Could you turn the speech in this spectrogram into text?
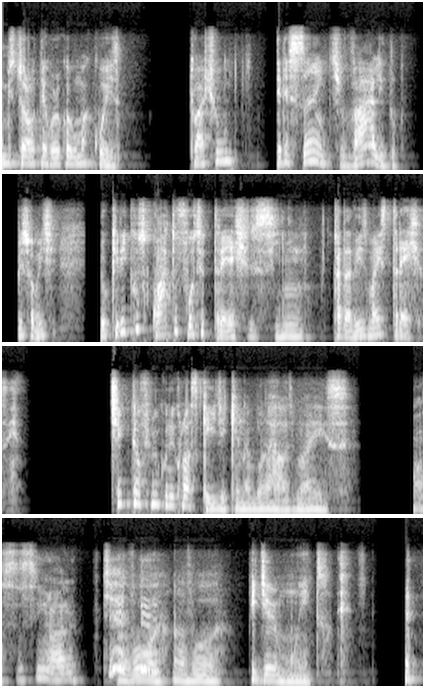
misturar o terror com alguma coisa. Que eu acho interessante, válido. Principalmente, eu queria que os quatro fossem trash, assim, cada vez mais trash. Assim. Tinha que ter um filme com o Nicolas Cage aqui na Blumhouse, mas. Nossa senhora. Não vou, não vou pedir muito.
